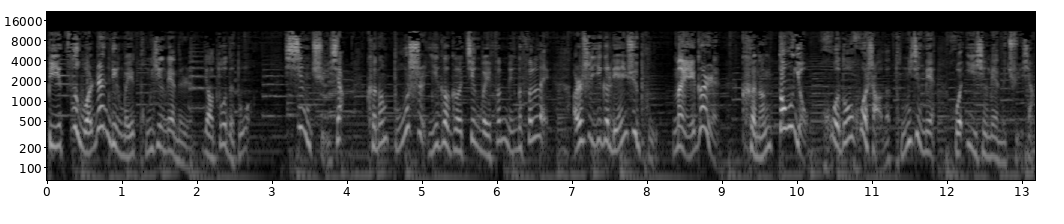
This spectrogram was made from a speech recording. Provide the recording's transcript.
比自我认定为同性恋的人要多得多。性取向可能不是一个个泾渭分明的分类，而是一个连续谱。每个人可能都有或多或少的同性恋或异性恋的取向，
